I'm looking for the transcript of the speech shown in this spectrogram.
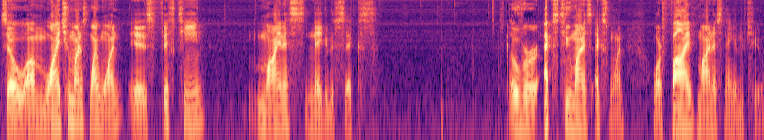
So um, y2 minus y1 is 15 minus negative 6 over x2 minus x1, or 5 minus negative 2.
